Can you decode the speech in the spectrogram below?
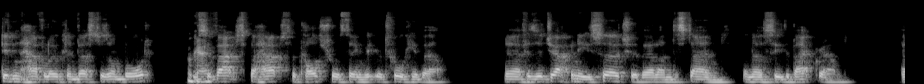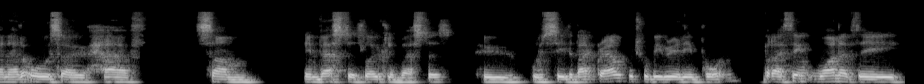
didn't have local investors on board. Okay. So that's perhaps the cultural thing that you're talking about. Now, if it's a Japanese searcher, they'll understand and they'll see the background. And they'll also have some investors, local investors, who will see the background, which will be really important. But I think one of the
